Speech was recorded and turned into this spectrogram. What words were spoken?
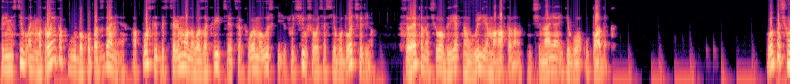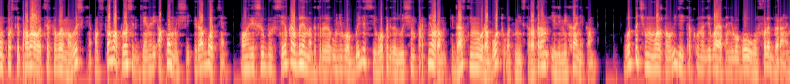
Переместив аниматроников глубоко под здание, а после бесцеремонного закрытия цирковой малышки и случившегося с его дочерью, все это начало влиять на Уильяма Афтона, начиная его упадок. Вот почему после провала цирковой малышки он снова просит Генри о помощи и работе. Он решил бы все проблемы, которые у него были с его предыдущим партнером, и даст ему работу администратором или механиком. Вот почему можно увидеть, как он надевает на него голову Фредбера,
